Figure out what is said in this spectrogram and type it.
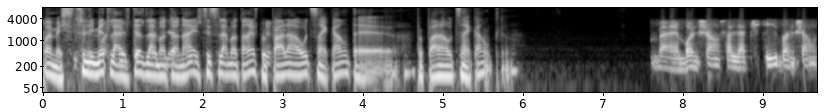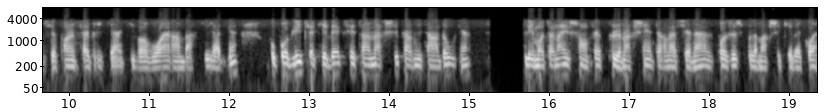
Ouais, mais si tu limites la vitesse de la motoneige, tu sais, si la motoneige peut pas aller en haut de 50, euh, peut pas aller en haut de 50, là. Ben, bonne chance à l'appliquer, bonne chance. Il n'y a pas un fabricant qui va voir embarquer là-dedans. Faut pas oublier que le Québec, c'est un marché parmi tant d'autres. Hein. Les motoneiges sont faites pour le marché international, pas juste pour le marché québécois.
